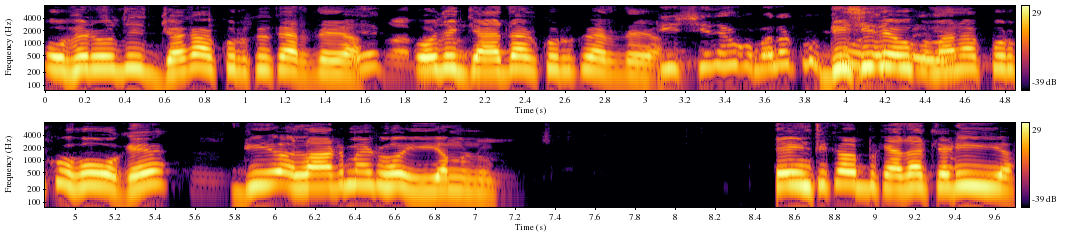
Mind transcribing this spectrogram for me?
ਉਹ ਫਿਰ ਉਹਦੀ ਜਗ੍ਹਾ ਕੁਰਕ ਕਰਦੇ ਆ ਉਹਦੀ ਜਾਇਦਾਦ ਕੁਰਕ ਕਰਦੇ ਆ। ਡੀਸੀ ਦੇ ਹੁਕਮਾਂ ਨਾਲ ਡੀਸੀ ਦੇ ਹੁਕਮਾਂ ਨਾਲ ਕੁਰਕ ਹੋ ਕੇ ਦੀ ਅਲਾਟਮੈਂਟ ਹੋਈ ਆ ਮੈਨੂੰ। ਤੇ ਇੰਤਕਾਲ ਬਕਾਇਦਾ ਚੜੀ ਆ।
